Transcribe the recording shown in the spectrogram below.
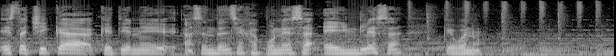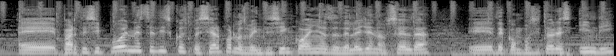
esta chica que tiene ascendencia japonesa e inglesa, que bueno, eh, participó en este disco especial por los 25 años de The Legend of Zelda eh, de compositores indie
